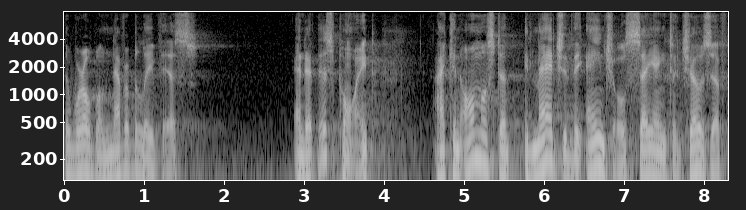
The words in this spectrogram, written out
The world will never believe this. And at this point, I can almost imagine the angels saying to Joseph,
